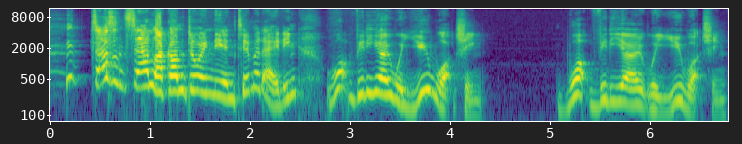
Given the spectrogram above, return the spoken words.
Doesn't sound like I'm doing the intimidating. What video were you watching? What video were you watching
